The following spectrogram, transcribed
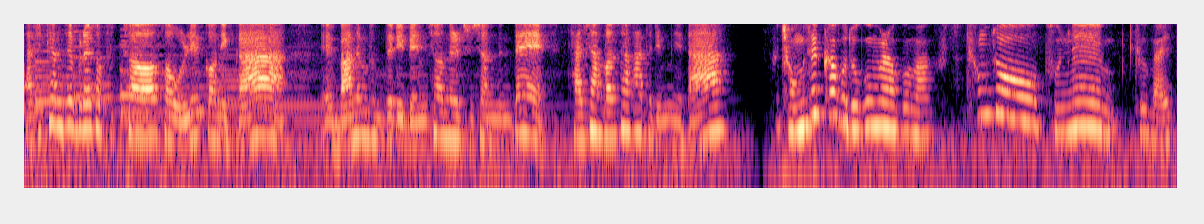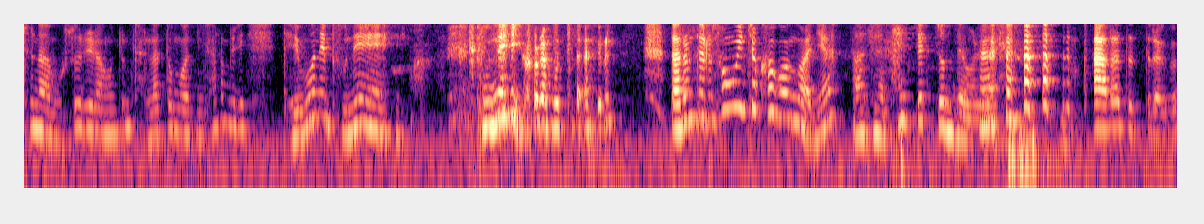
다시 편집을 해서 붙여서 올릴 거니까 예, 많은 분들이 멘션을 주셨는데 다시 한번 사과드립니다. 그 정색하고 녹음을 하고 막 평소 분의 그 말투나 목소리랑은 좀 달랐던 것 같은데 사람들이 대본의 분의 분의 이거라고 다 나름대로 성우인 척하고 한 거 아니야? 아 제가 팔색조인데 원래. 다 알아듣더라고.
